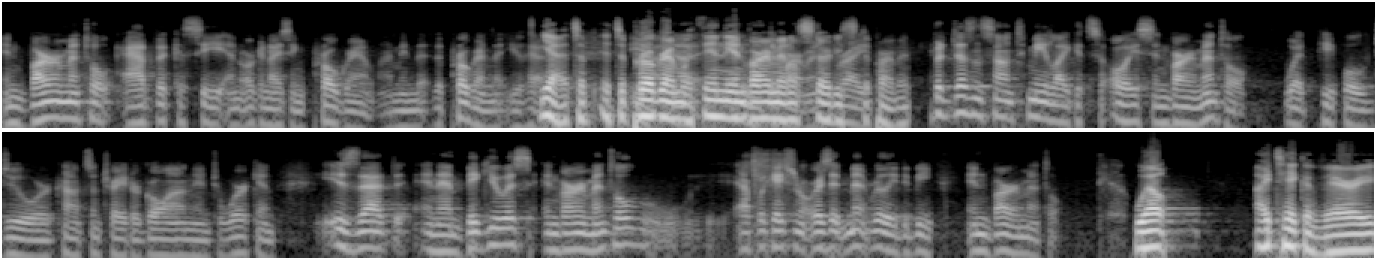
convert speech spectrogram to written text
Environmental Advocacy and Organizing Program. I mean, the, the program that you had. Yeah, it's a it's a program Yeah, uh, within the the Environmental department, Studies right. Department. But it doesn't sound to me like it's always environmental what people do or concentrate or go on into work in. Is that an ambiguous environmental application, or is it meant really to be environmental? Well, I take a very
